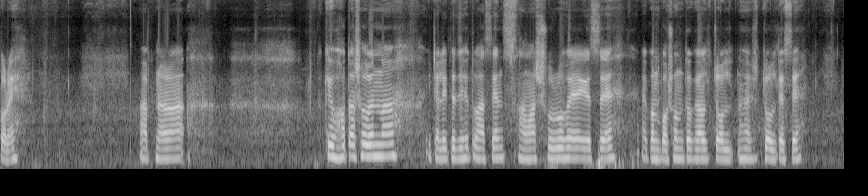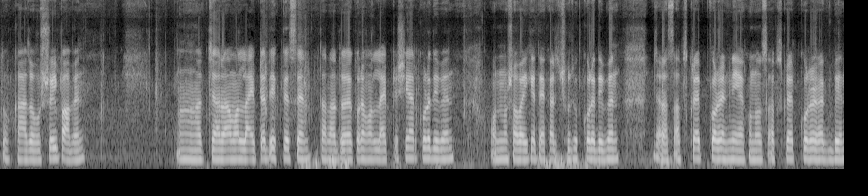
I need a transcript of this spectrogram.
করে। আপনারা কেউ হতাশ হবেন না। ইটালিতে যেহেতু আছেন সামার শুরু হয়ে গেছে। এখন বসন্তকাল চল হ্যাঁ, চলতেছে। তো কাজ অবশ্যই পাবেন। যারা আমার লাইভটা দেখতেছেন তারা দয়া করে আমার লাইভটা শেয়ার করে দিবেন। অন্য সবাইকে দেখার সুযোগ করে দিবেন। যারা সাবস্ক্রাইব করেননি এখনও সাবস্ক্রাইব করে রাখবেন।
